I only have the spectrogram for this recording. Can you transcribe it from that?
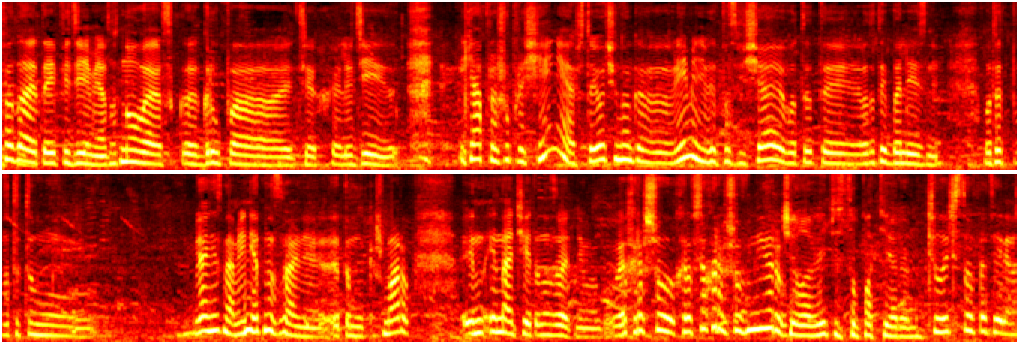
Господа, это эпидемия. Тут новая ск- группа этих людей. Я прошу прощения, что я очень много времени посвящаю вот этой, вот этой болезни, вот, эт- вот этому я не знаю, у меня нет названия этому кошмару. Ин- иначе это назвать не могу. Я хорошо, все хорошо в меру. Человечество потеряно. Человечество потеряно.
